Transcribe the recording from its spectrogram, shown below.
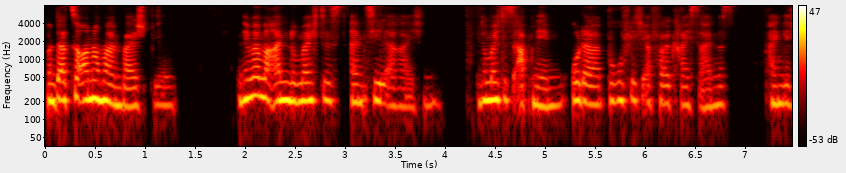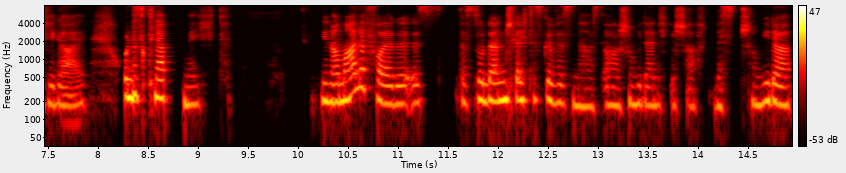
Und dazu auch nochmal ein Beispiel. Nehmen wir mal an, du möchtest ein Ziel erreichen. Du möchtest abnehmen oder beruflich erfolgreich sein. Das ist eigentlich egal. Und es klappt nicht. Die normale Folge ist, dass du dann ein schlechtes Gewissen hast. Oh, schon wieder nicht geschafft. Mist, schon wieder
